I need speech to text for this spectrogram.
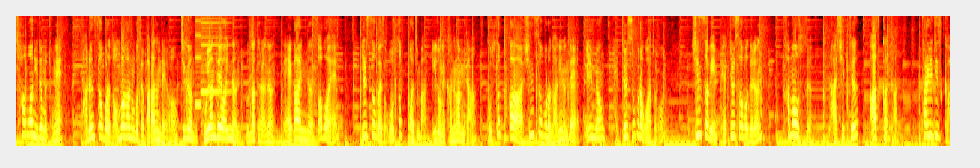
차원 이동을 통해 다른 서버로 넘어가는 것을 말하는데요. 지금 구현되어 있는 루나트라는 내가 있는 서버에 1서버에서 5서버까지만 이동이 가능합니다. 구서버와 신서버로 나뉘는데 일명 battle서버라고 하죠. 신서버인 battle서버들은 카마우스, 라시트, 아스카탄, 탈리디스카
